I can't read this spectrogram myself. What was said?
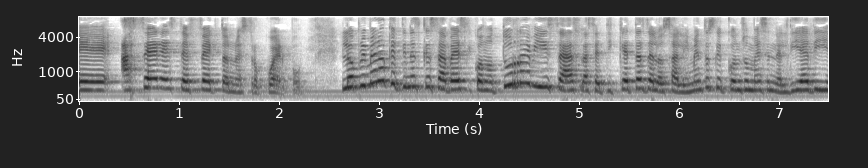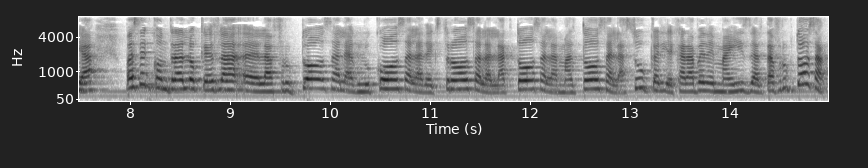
eh, hacer este efecto en nuestro cuerpo. Lo primero que tienes que saber es que cuando tú revisas las etiquetas de los alimentos que consumes en el día a día, vas a encontrar lo que es la, la fructosa, la glucosa, la dextrosa, la lactosa, la maltosa, el azúcar y el jarabe de maíz de alta fructosa.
